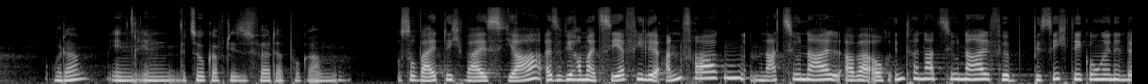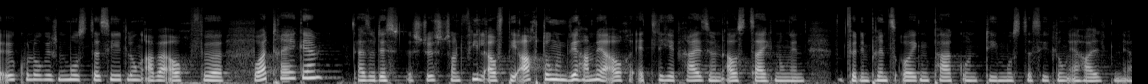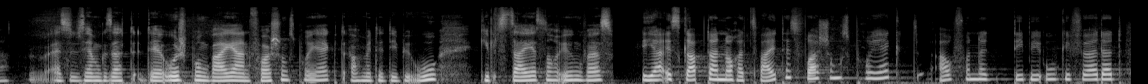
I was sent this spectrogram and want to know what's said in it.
oder? In, in Bezug auf dieses Förderprogramm. Soweit ich weiß, ja. Also wir haben halt sehr viele Anfragen, national, aber auch international für Besichtigungen in der ökologischen Mustersiedlung, aber auch für Vorträge. Also das, stößt schon viel auf Beachtung und wir haben ja auch etliche Preise und Auszeichnungen für den Prinz-Eugen-Park und die Mustersiedlung erhalten, ja. Also Sie haben gesagt, der Ursprung war ja ein Forschungsprojekt, auch mit der DBU. Gibt es da jetzt noch irgendwas, ja, es gab dann noch ein zweites Forschungsprojekt, auch von der DBU gefördert.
